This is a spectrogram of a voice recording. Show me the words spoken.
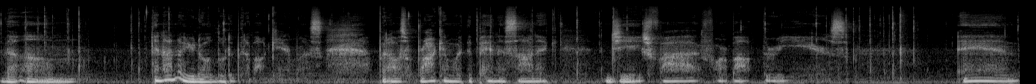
the um and I know you know a little bit about cameras, but I was rocking with the Panasonic GH5 for about three years, and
